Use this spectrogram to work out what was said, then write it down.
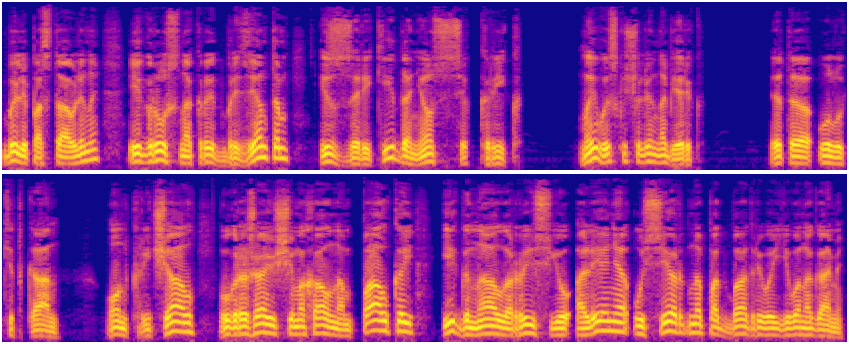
были поставлены и груз накрыт брезентом, из-за реки донесся крик — мы выскочили на берег. Это Улукиткан. Он кричал, угрожающе махал нам палкой и гнал рысью оленя, усердно подбадривая его ногами.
